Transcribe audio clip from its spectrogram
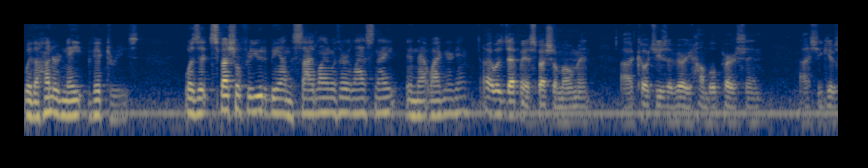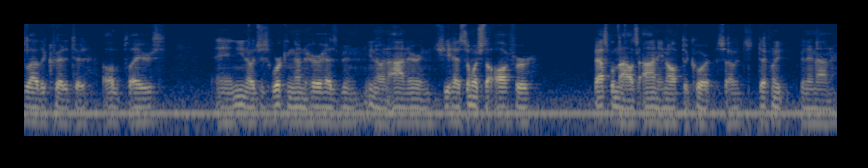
with 108 victories. Was it special for you to be on the sideline with her last night in that Wagner game? Uh, it was definitely a special moment. Uh, Coach is a very humble person. Uh, she gives a lot of the credit to all the players, and you know, just working under her has been you know an honor, and she has so much to offer, basketball knowledge on and off the court. So it's definitely been an honor.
